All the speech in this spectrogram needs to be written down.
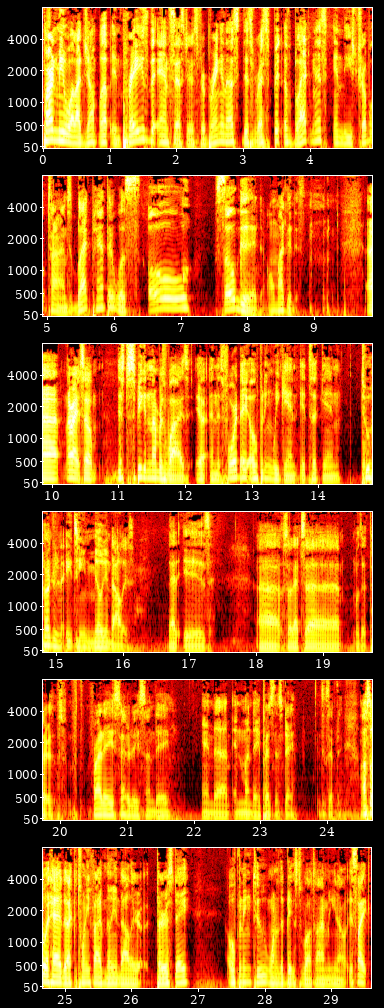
pardon me while I jump up and praise the ancestors for bringing us this respite of blackness in these troubled times. Black Panther was so, so good. Oh my goodness. Uh, all right, so just speaking of numbers wise, uh, in its four day opening weekend, it took in two hundred and eighteen million dollars. That is, uh, so that's uh, was it thir- Friday, Saturday, Sunday, and uh, and Monday, President's Day. It's accepting. Also, it had like a twenty five million dollar Thursday opening too, one of the biggest of all time. And, you know, it's like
